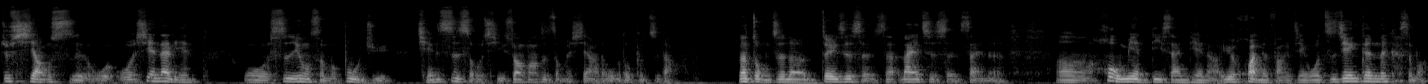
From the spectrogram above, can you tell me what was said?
就消失了，我我现在连我是用什么布局，前四手棋双方是怎么下的我都不知道。那总之呢，这一次省赛那一次省赛呢，呃，后面第三天啊，因为换了房间，我直接跟那个什么，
